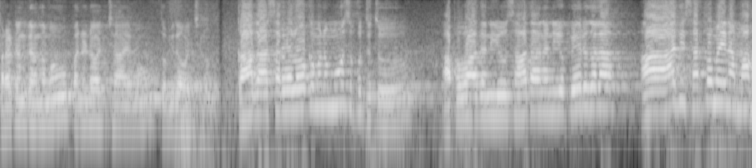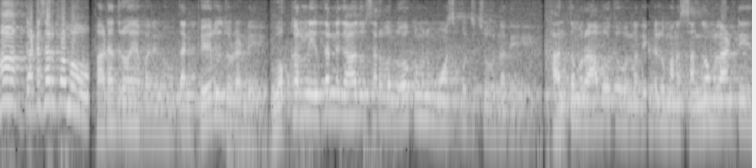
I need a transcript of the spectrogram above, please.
ప్రకటన గ్రంథము పన్నెండవ అధ్యాయము తొమ్మిదవ వచనం కాగా సర్వలోకమును మోసపుచ్చుతూ అపవాదనియు సాతాననియు పేరు గల ఆ ఆది సర్పమైన మహా ఘట సర్పము పడద్రోయబలిను దాని పేర్లు చూడండి. ఒక్కరిని ఇద్దరిని కాదు సర్వలోకమును మోసపుచ్చుచు ఉన్నది. అంతము రాబోతూ ఉన్నది. బిడ్డలు మన సంఘం లాంటి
